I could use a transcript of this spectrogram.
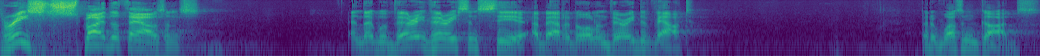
priests by the thousands. And they were very, very sincere about it all and very devout. But it wasn't God's.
